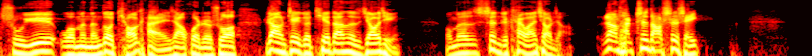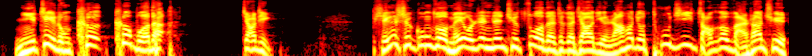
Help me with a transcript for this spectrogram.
属于我们能够调侃一下，或者说让这个贴单子的交警，我们甚至开玩笑讲，让他知道是谁。你这种刻刻薄的交警，平时工作没有认真去做的这个交警，然后就突击找个晚上去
